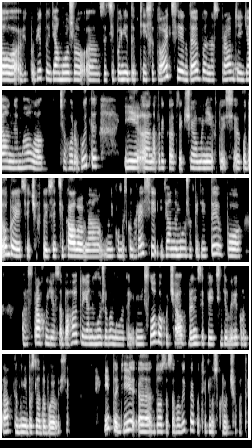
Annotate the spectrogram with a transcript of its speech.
то відповідно я можу е, заціпеніти в тій ситуації, де би насправді я не мала цього робити. І, е, наприклад, якщо мені хтось подобається, чи хтось зацікавив на якомусь конгресі, я не можу підійти, бо е, страху є забагато, я не можу вимовити ні слова, хоча, в принципі, ці ділові контакти мені би знадобилися. І тоді доза завелика потрібно скручувати.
